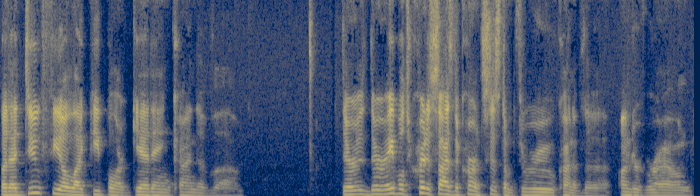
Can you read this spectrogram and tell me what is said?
but I do feel like people are getting kind of uh, they're they're able to criticize the current system through kind of the underground,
